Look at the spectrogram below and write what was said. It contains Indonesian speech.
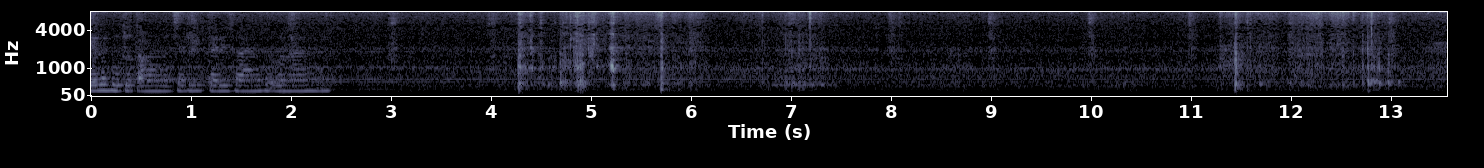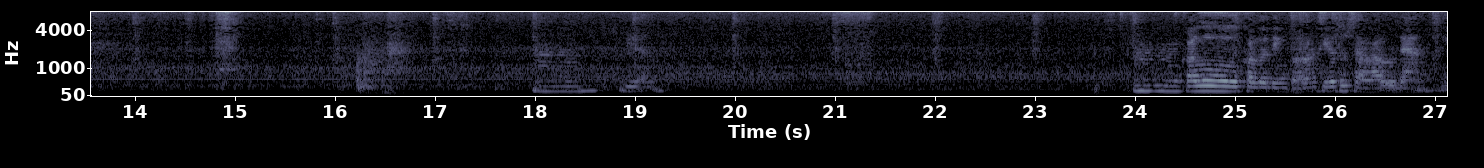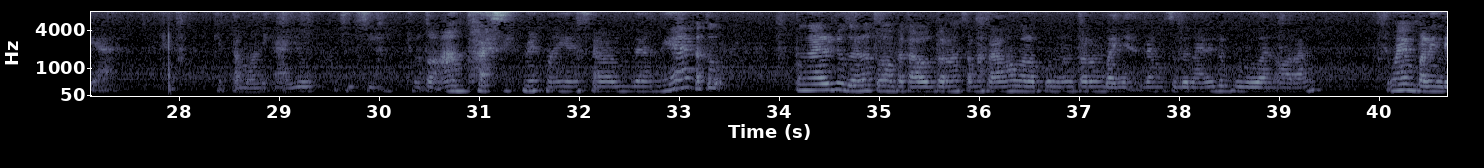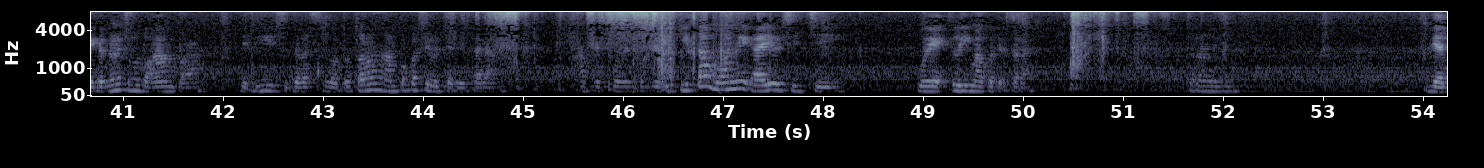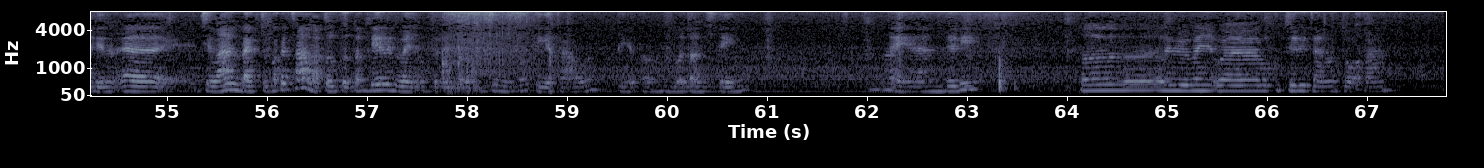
kita butuh teman bercerita di sana sebenarnya. Hmm iya. Hmm, kalau kalau ding orang sih itu selalu dan kayu sisi contoh ampas sih memang yang selalu dan ya itu pengaruh juga no tuh empat tahun orang sama-sama walaupun orang banyak dan sebenarnya itu puluhan orang. Cuma yang paling dekatnya cuma tuh ampa. Jadi segala sesuatu orang ampa pasti bercerita dan apa pun yang terjadi. Kita mau nih kayu sisi w lima kok terang terang lima. Jadi eh, Cilandak cuma kan sama tuh tetap dia lebih banyak waktu di sini kok tiga tahun tiga tahun tahun stay lumayan. Jadi eh, lebih banyak waktu cerita untuk orang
